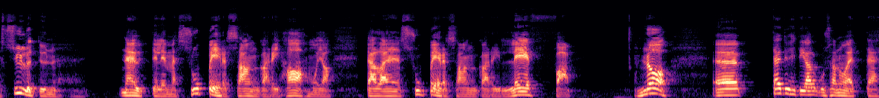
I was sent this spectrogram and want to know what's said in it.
Syltyn näyttelemä supersankari-hahmo ja tällainen supersankari-leffa. No, äh, täytyy heti alkuun sanoa, että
